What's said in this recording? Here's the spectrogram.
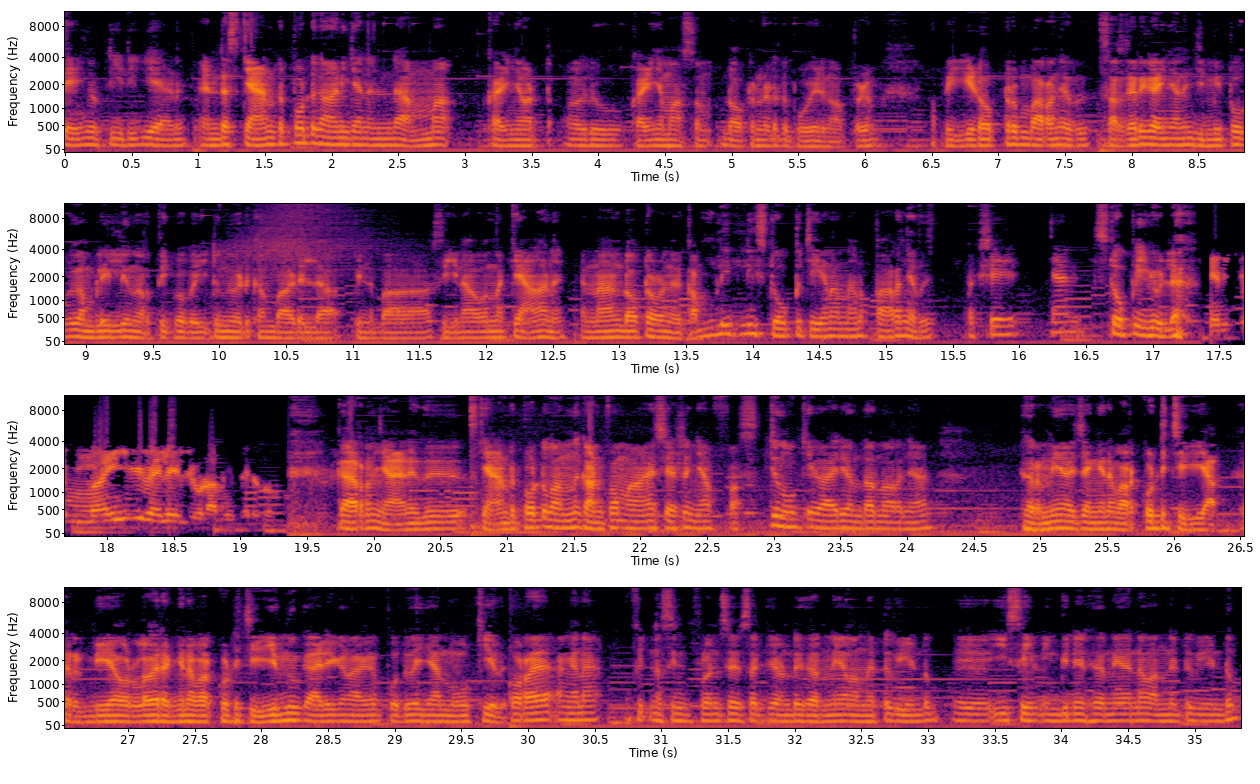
തേഞ്ഞൊട്ടിയിരിക്കുകയാണ്. എന്റെ സ്കാൻ റിപ്പോർട്ട് കാണിക്കാൻ എന്റെ അമ്മ കഴിഞ്ഞ ഒരു കഴിഞ്ഞ മാസം ഡോക്ടറിന്റെ അടുത്ത് പോയിരുന്നു അപ്പോഴും. അപ്പോൾ ഈ ഡോക്ടറും പറഞ്ഞത് സർജറി കഴിഞ്ഞാലും ജിമ്മിൽ പോക്ക് കംപ്ലീറ്റ്ലി നിർത്തിക്കോ വെയിറ്റ് ഒന്നും എടുക്കാൻ പാടില്ല പിന്നെ സീനാവുന്നൊക്കെയാണ് എന്നാണ് ഡോക്ടർ പറഞ്ഞത്. കംപ്ലീറ്റ്ലി സ്റ്റോപ്പ് ചെയ്യണം എന്നാണ് പറഞ്ഞത്. പക്ഷേ ഞാൻ സ്റ്റോപ്പ് ചെയ്യൂല. എനിക്ക് മൈലി കാരണം ഞാനിത് സ്കാൻ റിപ്പോർട്ട് വന്ന് കൺഫേം ആയ ശേഷം ഞാൻ ഫസ്റ്റ് നോക്കിയ കാര്യം എന്താന്ന് പറഞ്ഞാൽ ഹെർണിയ വെച്ച് എങ്ങനെ വർക്കൗട്ട് ചെയ്യാം? ഹെർണിയ ഉള്ളവരെങ്ങനെ വർക്കൗട്ട് ചെയ്യുന്നു? കാര്യങ്ങളാണ് പൊതുവെ ഞാൻ നോക്കിയത്. കുറെ അങ്ങനെ ഫിറ്റ്നസ് ഇൻഫ്ലുവൻസേഴ്സ് ഒക്കെ ഉണ്ട്. ഹെർണിയ വന്നിട്ട് വീണ്ടും ഈ സെയിം ഇൻഗ്രീഡിയൻ ഹെർണിയ തന്നെ വന്നിട്ട് വീണ്ടും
